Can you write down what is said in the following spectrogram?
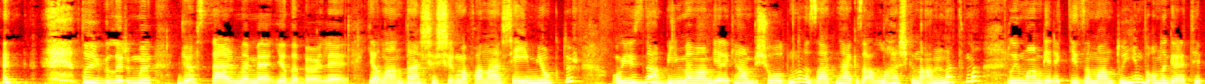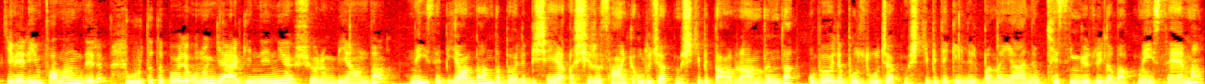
duygularımı göstermeme ya da böyle yalandan şaşırma falan şeyim yoktur. O yüzden bilmemem gereken bir şey olduğunda da zaten herkese Allah aşkına anlatma. Duymam gerektiği zaman duyayım da ona göre tepki vereyim falan derim. Burada da böyle onun gerginliğini yaşıyorum bir yandan. Neyse bir yandan da böyle bir şeye aşırı sanki olacakmış gibi davrandığımda o böyle bozulacakmış gibi de gelir bana yani. Kesin gözüyle bakmayı sevmem.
